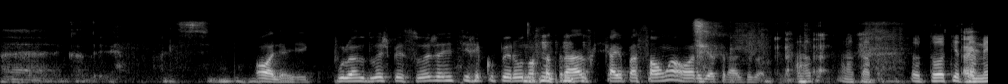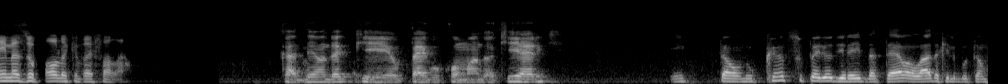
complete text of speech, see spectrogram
É, cadê? Olha, e pulando duas pessoas, a gente recuperou o nosso atraso, que caiu para só uma hora de atraso agora. Ah, ah, tá bom. Eu tô aqui também, mas o Paulo é que vai falar. Cadê onde é que eu pego o comando aqui, Eric? Então, no canto superior direito da tela, ao lado daquele botão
